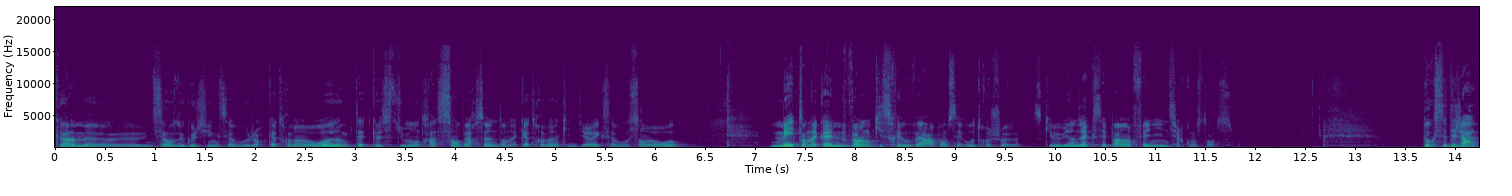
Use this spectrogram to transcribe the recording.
comme euh, une séance de coaching, ça vaut genre 80 euros. Donc peut-être que si tu montres à 100 personnes, tu en as 80 qui te diraient que ça vaut 100 euros. Mais tu en as quand même 20 qui seraient ouverts à penser autre chose. Ce qui veut bien dire que ce n'est pas un fait ni une circonstance. Donc c'est déjà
